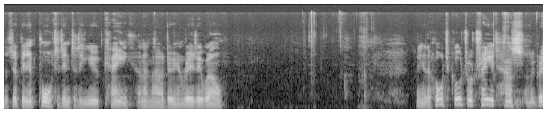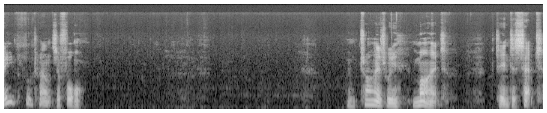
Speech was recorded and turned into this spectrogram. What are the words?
that have been imported into the UK and are now doing really well. The horticultural trade has a great deal to answer for. And try as we might to intercept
